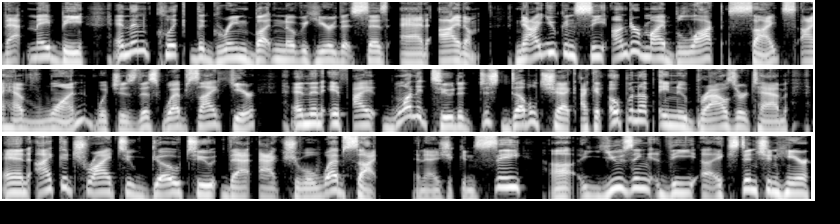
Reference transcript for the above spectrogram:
that may be, and then click the green button over here that says Add Item. Now you can see under my blocked sites, I have one, which is this website here. And then if I wanted to, to just double check, I could open up a new browser tab and I could try to go to that actual website. And as you can see, uh, using the uh, extension here,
